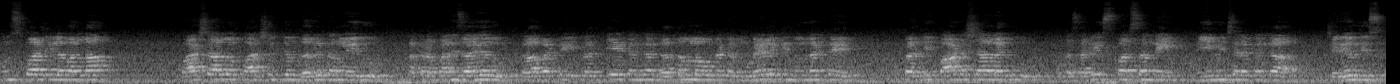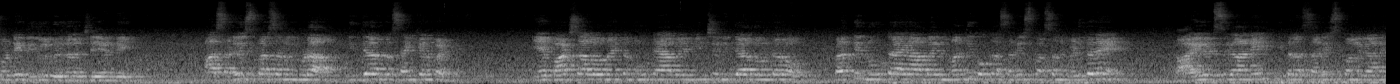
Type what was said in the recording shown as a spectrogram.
మున్సిపాలిటీల వల్ల పాఠశాలలో పారిశుద్ధ్యం జరగటం లేదు. అక్కడ పని జరగదు. కాబట్టి ప్రత్యేకంగా గతంలో ఉన్నట్టు మూడేళ్ళ కింద ఉన్నట్టే ప్రతి పాఠశాలకు ఒక సర్వీస్ పర్సన్ని నియమించే రకంగా చర్యలు తీసుకోండి నిధులు విడుదల చేయండి. ఆ సర్వీస్ పర్సన్ కూడా విద్యార్థుల సంఖ్యను బట్టి. ఏ పాఠశాలలోనైతే నూట యాభై మించి విద్యార్థులు ఉంటారో ప్రతి నూట యాభై మందికి ఒక సర్వీస్ పర్సన్ పెడితేనే టాయిలెట్స్ కానీ ఇతర సర్వీస్ పనులు కానీ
